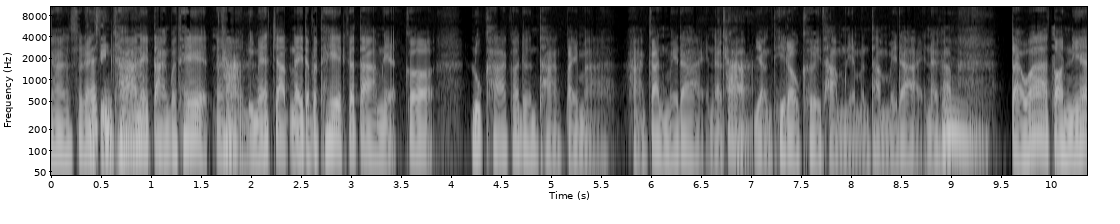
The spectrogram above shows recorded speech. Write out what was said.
งานแสดงสินค้าแสดงสินค้าในต่างประเทศนะค่ะฮะหรือแม้จัดในประเทศก็ตามเนี่ยก็ลูกค้าก็เดินทางไปมาหากันไม่ได้นะครับค่ะอย่างที่เราเคยทำเนี่ยมันทำไม่ได้นะครับอืมแต่ว่าตอนเนี้ย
